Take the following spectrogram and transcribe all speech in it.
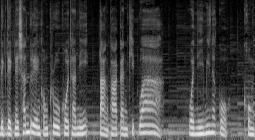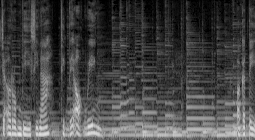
เด็กๆในชั้นเรียนของครูโคทานิต่างพากันคิดว่า วันนี้มินาโกะคงจะอารมณ์ดีสินะ ถึงได้ออกวิ่ง ปกติ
